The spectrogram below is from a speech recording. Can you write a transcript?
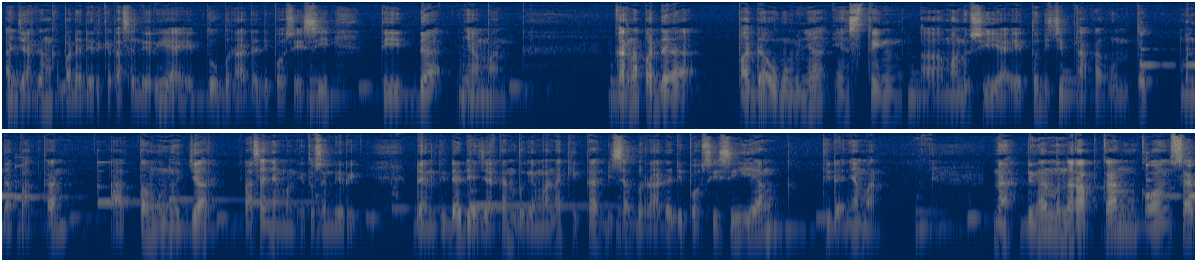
ajarkan kepada diri kita sendiri yaitu berada di posisi tidak nyaman. Karena pada pada umumnya insting uh, manusia itu diciptakan untuk mendapatkan atau mengejar rasa nyaman itu sendiri dan tidak diajarkan bagaimana kita bisa berada di posisi yang tidak nyaman. Nah, dengan menerapkan konsep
